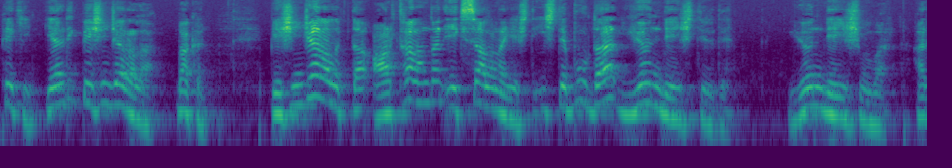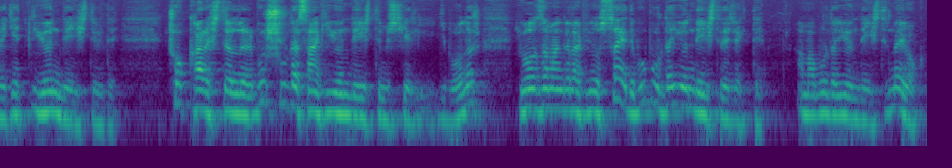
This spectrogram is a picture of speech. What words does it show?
Peki geldik 5. aralığa. Bakın. 5. aralıkta artı alandan eksi alana geçti. İşte burada yön değiştirdi. Yön değişimi var. Hareketli yön değiştirdi. Çok karıştırılır bu. Şurada sanki yön değiştirmiş gibi olur. Yol zaman grafiği olsaydı bu burada yön değiştirecekti. Ama burada yön değiştirme yok.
